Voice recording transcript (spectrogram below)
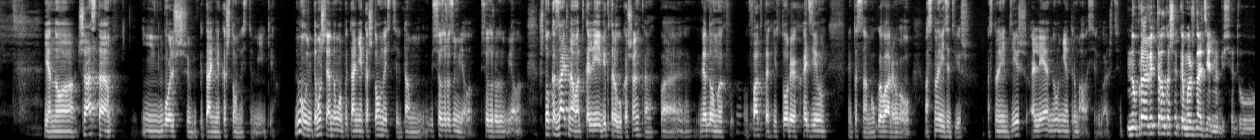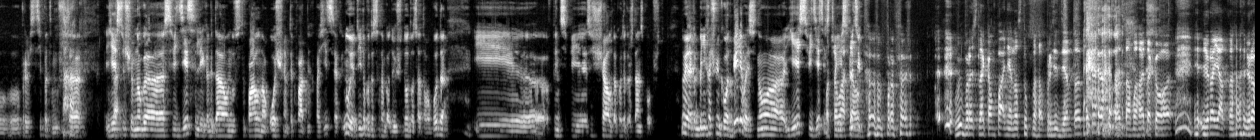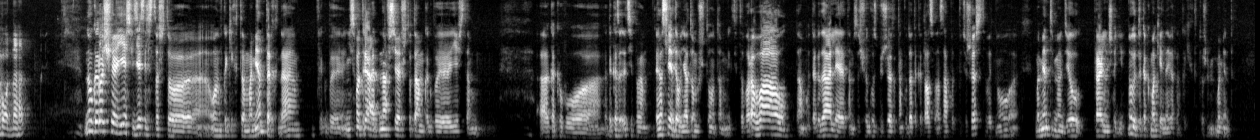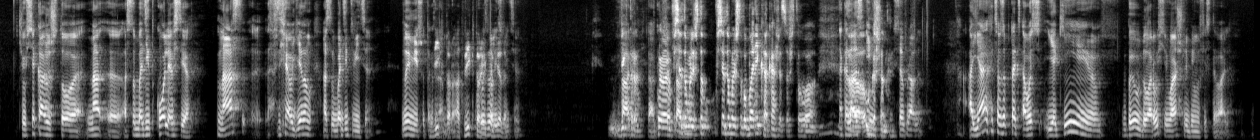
яно часта больш пытанне каштоўнасцяў нейкіх ну таму что я думаю пытанне каштоўнасці там все зразумела все зразумела что казаць нават калі Віктор лукашенко по вядомых фактах гісторыях хадзіў это сам угаварываў остановить движ остановить движ, але ну, не отрымалось, як бачите. Ну, про Виктора Лукашенко можно отдельную беседу э, провести, потому что да. Есть да. очень много свидетелей, когда он выступал на очень адекватных позициях. Ну, это не только в 2020 году, еще до 2020 года. И, э, в принципе, защищал какое-то гражданское общество. Ну, я как бы не хочу никого отбеливать, но есть свидетельства, есть люди... выбарачная кампанія наступнага прэзідэнта самага такого вероятно верагоднага ну короче есть свидетельство что он в каких-то моментах да как бы несмотря на все что там как бы есть там а, как его доказать типа расследование о том что он там где-то воровал там и так далее там за счет госбюджета там куда-то катался на запад путешествовать но моментами он делал правильные шаги. Ну, это как Маке, наверное, в каких-то тоже моментах. Че, все кажут, что на, э, освободит Коля всех, нас э, с Евгеном освободит Витя. Ну и Мишу тогда. Виктор, от Виктора и победа. Витя. Виктор. Так, так, все, думали, что, все думали, что Бабарика окажется, что Оказалось, э, Лукашенко. Все правда. А я хотел запытать, а вот какие был в Беларуси ваш любимый фестиваль?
